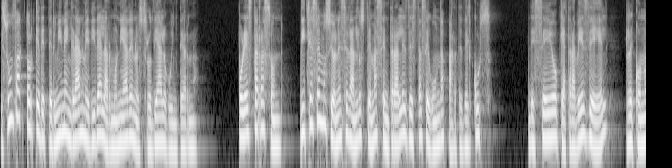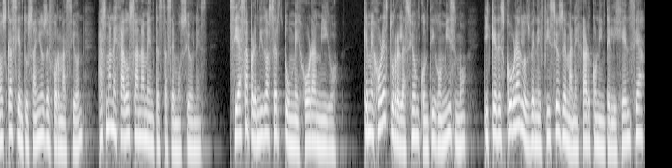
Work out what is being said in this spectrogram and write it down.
es un factor que determina en gran medida la armonía de nuestro diálogo interno. Por esta razón, Dichas emociones serán los temas centrales de esta segunda parte del curso. Deseo que a través de él reconozcas si en tus años de formación has manejado sanamente estas emociones, si has aprendido a ser tu mejor amigo, que mejores tu relación contigo mismo y que descubras los beneficios de manejar con inteligencia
